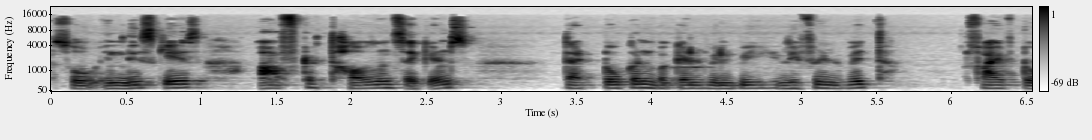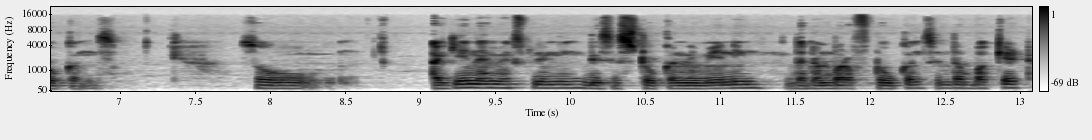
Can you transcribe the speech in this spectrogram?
So in this case after 1000 seconds that token bucket will be refilled with 5 tokens. So again I'm explaining. This is token remaining. The number of tokens in the bucket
